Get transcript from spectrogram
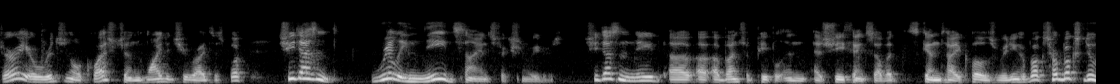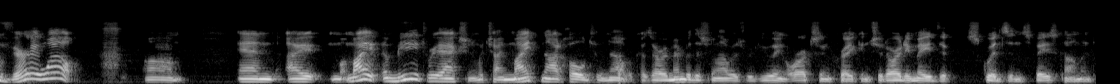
very original question, why did she write this book? She doesn't really need science fiction readers. She doesn't need a, a, a bunch of people in, as she thinks of it, skin tight clothes reading her books. Her books do very well. Um, and I, my immediate reaction, which I might not hold to now, because I remember this when I was reviewing Oryx and Crake, and she'd already made the squids in space comment,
